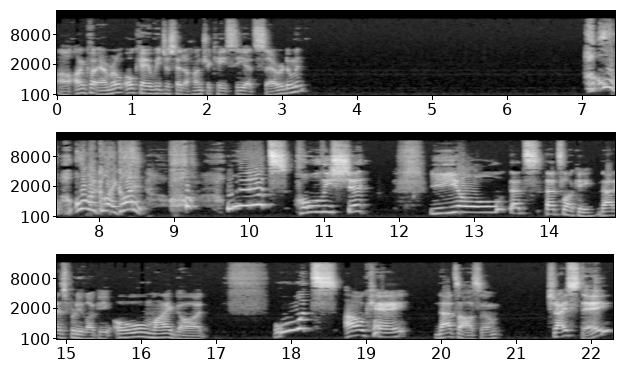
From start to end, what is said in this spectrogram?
Uh, Uncut Emerald. Okay, we just hit 100 KC at Saradomin. Oh! Oh my god, I got it! what? Holy shit! Yo, that's that's lucky. That is pretty lucky. Oh my god. What? Okay. That's awesome. Should I stay?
